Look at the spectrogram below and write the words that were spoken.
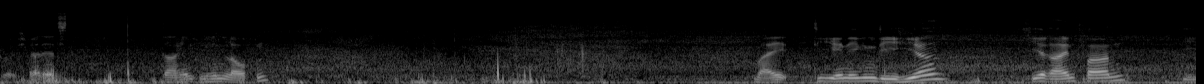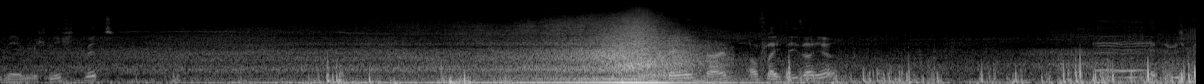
So, ich werde jetzt da hinten hinlaufen. Weil diejenigen, die hier, hier reinfahren, die nehme ich nicht mit. Okay, nein, aber vielleicht dieser hier. Den nehme ich mit.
